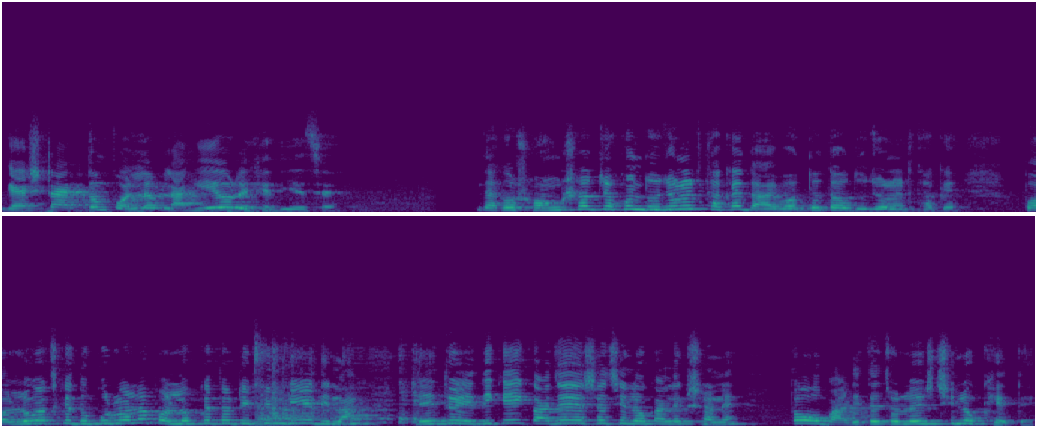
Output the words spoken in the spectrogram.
গ্যাসটা একদম পল্লব লাগিয়েও রেখে দিয়েছে। দেখো, সংসার যখন দুজনের থাকে, দায়বদ্ধতাও দুজনের থাকে। পল্লব আজকে দুপুরবেলা পল্লবকে তো টিফিন দিয়ে দিলাম। যেহেতু এদিকেই কাজে এসেছিল কালেকশানে, তো ও বাড়িতে চলে এসেছিল খেতে।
